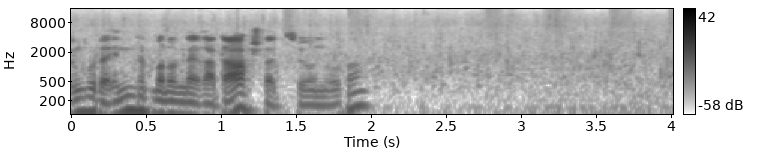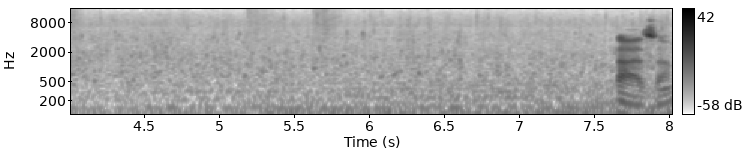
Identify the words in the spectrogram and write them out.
Irgendwo da hinten hat man doch eine Radarstation, oder? Da ist er.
